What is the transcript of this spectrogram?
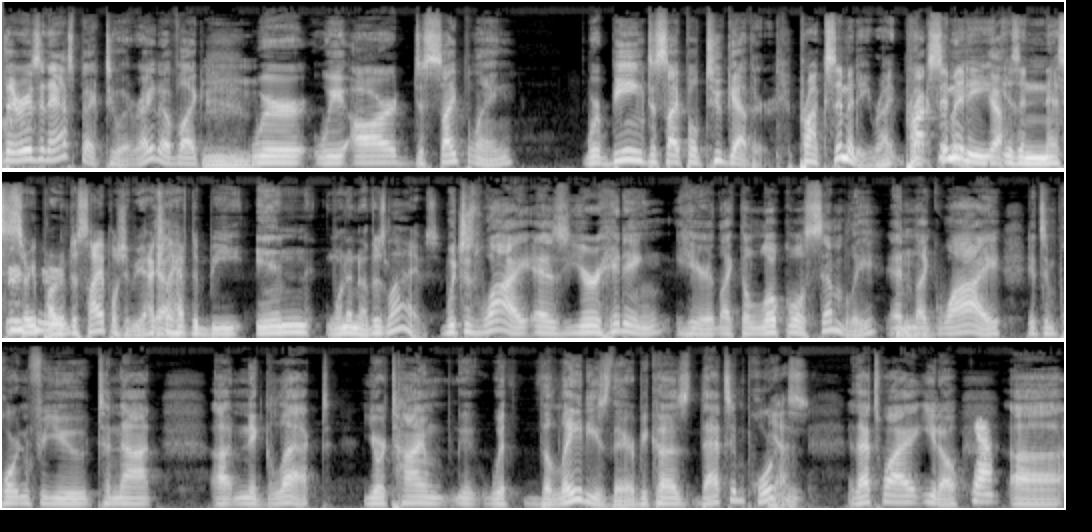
there is an aspect to it, right? Of like Mhm. we're we are discipling, we're being discipled together. Proximity, right? Proximity, Proximity, yeah. is a necessary part of discipleship. You actually Yeah. have to be in one another's lives. which is why as you're hitting here like the local assembly and Mhm. like why it's important for you to not uh, neglect your time with the ladies there because that's important Yes. and that's why you know Yeah. uh,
